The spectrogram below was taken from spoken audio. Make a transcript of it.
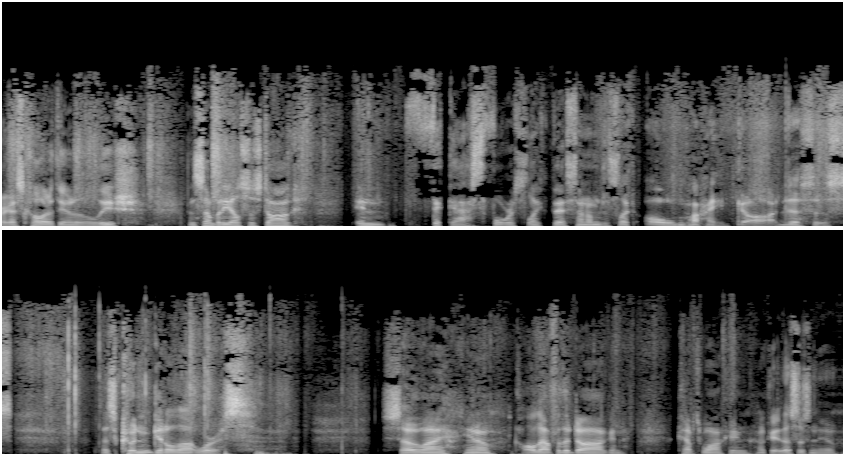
or I guess collar at the end of the leash, and somebody else's dog in thick ass forest like this, and I'm just like, oh my god, this is, this couldn't get a lot worse. So I, you know, called out for the dog and kept walking. Okay, this is new.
